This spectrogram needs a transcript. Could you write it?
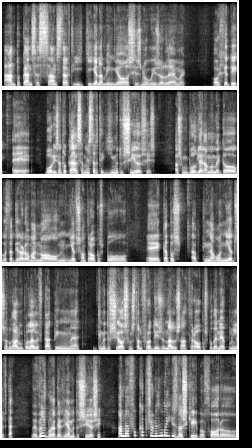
Αν το κάνεις σαν στρατηγική για να μην νιώσεις, νομίζω λέμε. Όχι ναι. ότι ε, μπορείς να το κάνεις σαν μια στρατηγική μετουσίωση. Α πούμε, πώς λέγαμε με τον Κωνσταντίνο Ρωμανό για τους ανθρώπους που ε, κάπως από την αγωνία τους να βγάλουν πολλά λεφτά την, ε, τη μετουσιώσουν στον φροντίζουν άλλους ανθρώπους που δεν έχουν λεφτά. Βεβαίως μπορεί να κάνει μια μετουσίωση, αλλά αφού κάποιος δεν έχεις δώσει και χώρο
